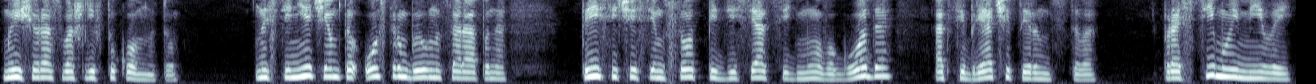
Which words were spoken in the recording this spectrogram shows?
мы еще раз вошли в ту комнату. На стене чем-то острым было нацарапано 1757 года, октября 14 -го. Прости, мой милый,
